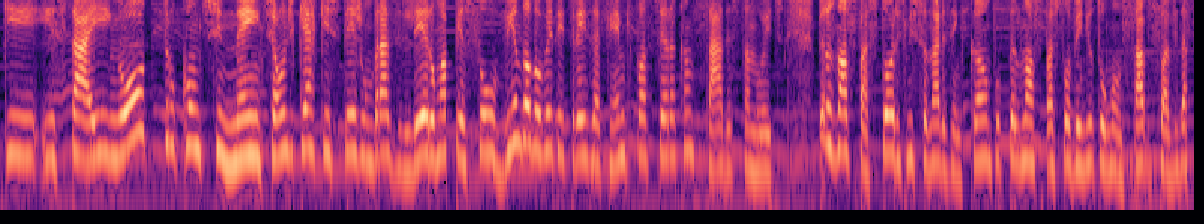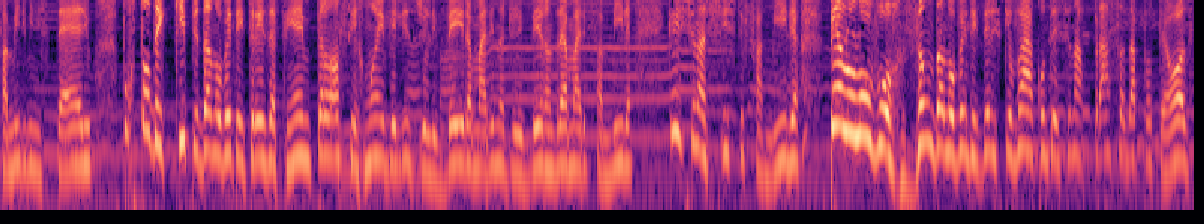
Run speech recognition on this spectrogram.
que está aí em outro continente, onde quer que esteja um brasileiro, uma pessoa ouvindo a 93 FM que possa ser alcançada esta noite. Pelos nossos pastores, missionários em campo, pelo nosso pastor Venilton Gonçalves, sua vida, família e ministério, por toda a equipe da 93 FM, pela nossa irmã Evelise de Oliveira, Marina de Oliveira, André Mari Família, Cristina Xista e Família, pelo louvorzão da 93 que vai acontecer na Praça da Apoteose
